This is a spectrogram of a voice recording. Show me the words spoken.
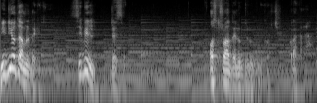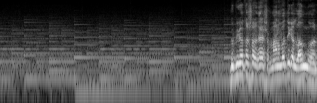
ভিডিওতে আমরা দেখেছি, সিভিল ড্রেসে। অস্ত্র হাতে লোকজন গুলি করছে, ওরা কারা? বিগত সরকারের মানবাধিকার লঙ্ঘন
